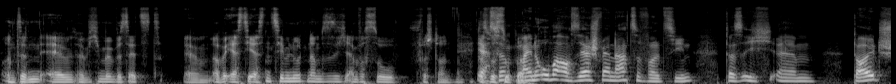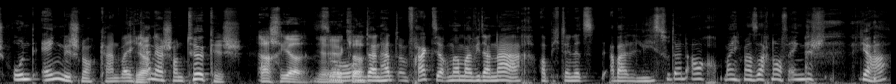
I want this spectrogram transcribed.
Und dann ähm, habe ich immer übersetzt. Ähm, aber erst die ersten zehn Minuten haben sie sich einfach so verstanden. Ja, Das es war ist super. meine Oma auch sehr schwer nachzuvollziehen, dass ich ähm, Deutsch und Englisch noch kann, weil ich Ja. kann ja schon Türkisch. Ach ja, ja, so, ja klar. und dann hat, fragt sie auch immer mal wieder nach, ob ich denn jetzt. Aber liest du dann auch manchmal Sachen auf Englisch? Ja.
